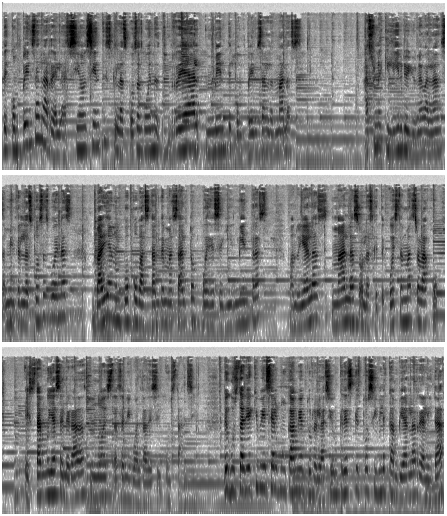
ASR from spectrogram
¿Te compensa la relación? ¿Sientes que las cosas buenas realmente compensan las malas? Haz un equilibrio y una balanza. Mientras las cosas buenas vayan un poco bastante más alto, puedes seguir. Mientras, cuando ya las malas o las que te cuestan más trabajo están muy aceleradas, no estás en igualdad de circunstancia. ¿Te gustaría que hubiese algún cambio en tu relación? ¿Crees que es posible cambiar la realidad?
